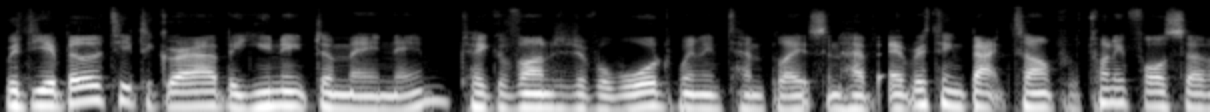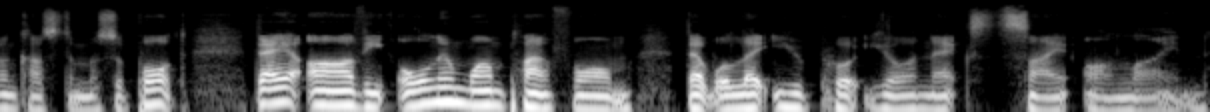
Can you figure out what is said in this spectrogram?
With the ability to grab a unique domain name, take advantage of award winning templates, and have everything backed up with 24 7 customer support, they are the all in one platform that will let you put your next site online.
